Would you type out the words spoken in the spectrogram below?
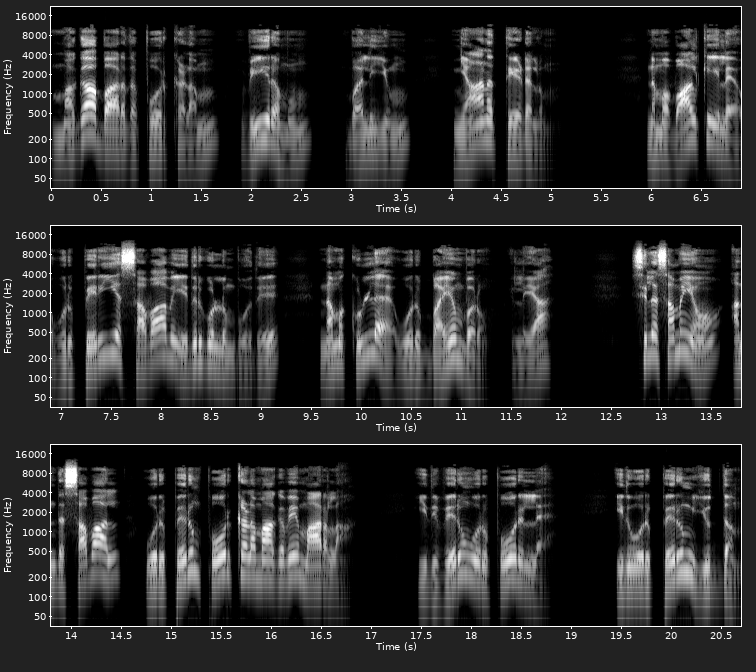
மகாபாரத போர்க்களம் வீரமும் வலியும் ஞானத் தேடலும். நம்ம வாழ்க்கையில ஒரு பெரிய சவாவை எதிர்கொள்ளும்போது நமக்குள்ள ஒரு பயம் வரும் இல்லையா? சில சமயம் அந்த சவால் ஒரு பெரும் போர்க்களமாகவே மாறலாம். இது வெறும் ஒரு போர் இல்ல இது ஒரு பெரும் யுத்தம்.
